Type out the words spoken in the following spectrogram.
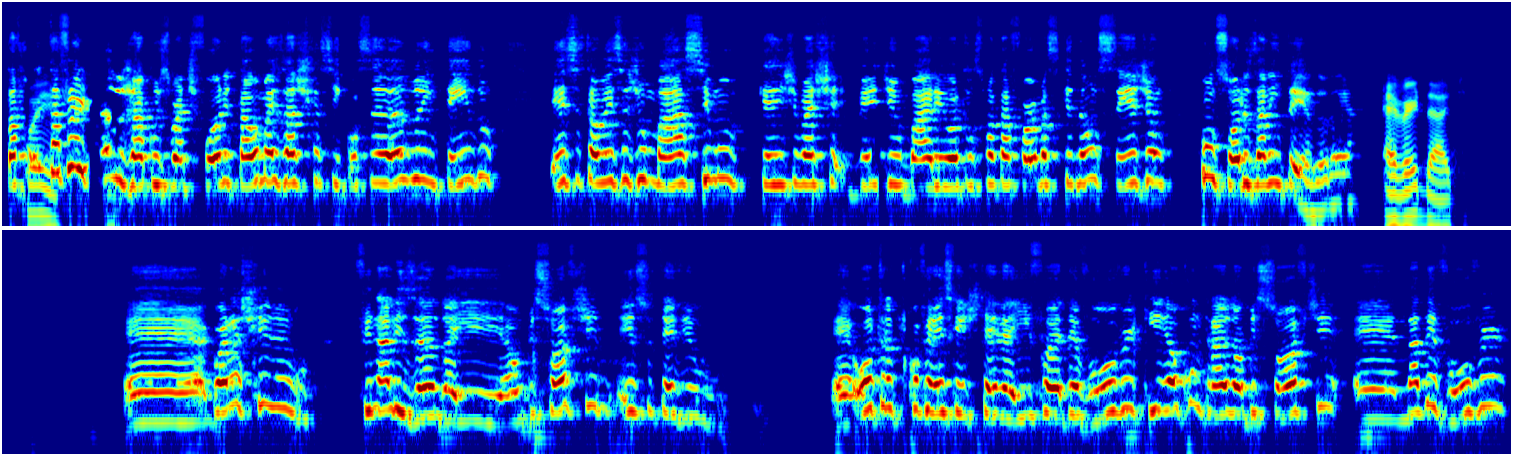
tá, tá flertando já com o smartphone e tal, mas acho que assim, considerando o Nintendo, esse talvez seja o máximo que a gente vai ver de Mario em outras plataformas que não sejam consoles da Nintendo, né? É verdade. É, agora acho que finalizando aí a Ubisoft, isso teve é, outra conferência que a gente teve aí foi a Devolver, que ao contrário da Ubisoft, é, na Devolver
